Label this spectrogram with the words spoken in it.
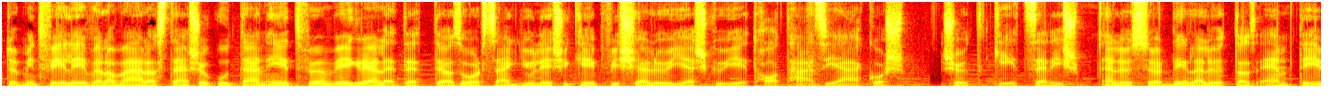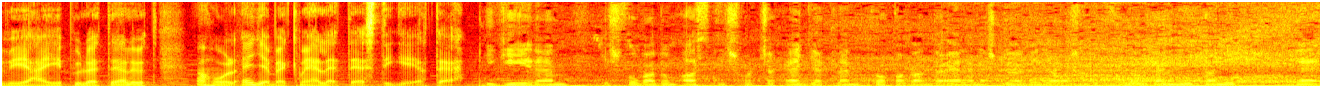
Több mint fél évvel a választások után hétfőn végre letette az országgyűlési képviselői esküjét hatházi Ákos sőt kétszer is. Először délelőtt az MTVA épülete előtt, ahol egyebek mellett ezt ígérte. Ígérem és fogadom azt is, hogy csak egyetlen propaganda ellenes törvényjavaslatot fogok benyújtani, de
